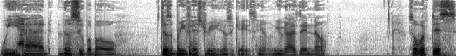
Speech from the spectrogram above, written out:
we had the Super Bowl. Just a brief history, just in case you know you guys didn't know. So with this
